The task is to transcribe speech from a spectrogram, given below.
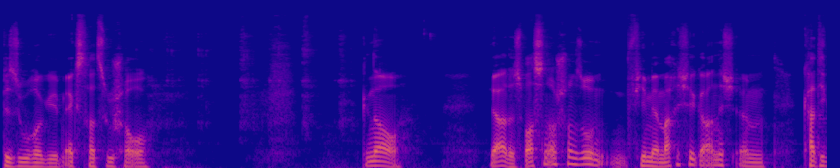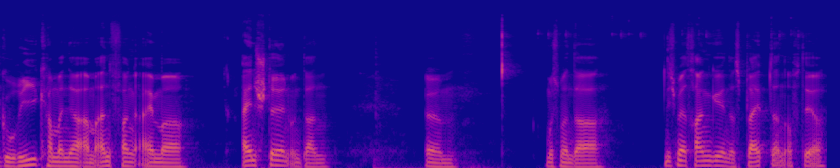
Besucher geben, extra Zuschauer. Genau. Ja, das war's dann auch schon so. Viel mehr mache ich hier gar nicht. Ähm, Kategorie kann man ja am Anfang einmal einstellen und dann ähm, muss man da nicht mehr dran gehen. Das bleibt dann auf der,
